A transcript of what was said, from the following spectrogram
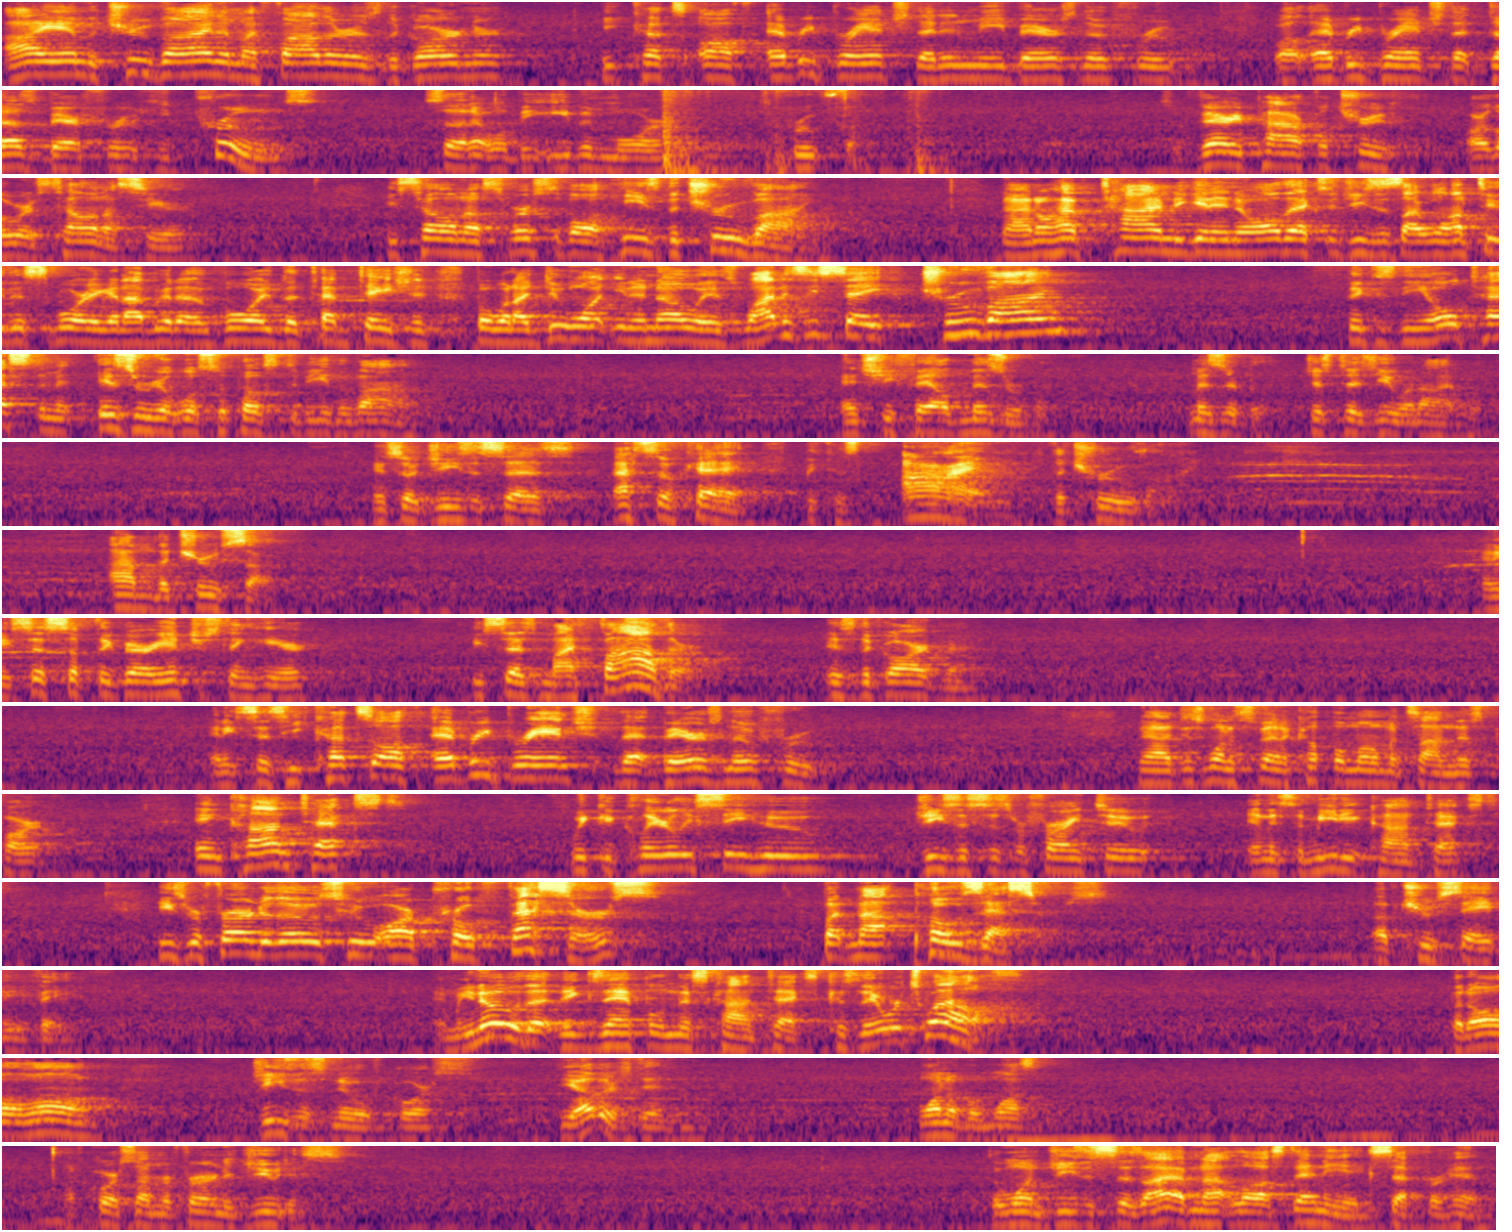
I am the true vine, and my Father is the gardener. He cuts off every branch that in me bears no fruit, while every branch that does bear fruit, he prunes so that it will be even more fruitful. It's a very powerful truth our Lord is telling us here. He's telling us, first of all, He's the true vine. Now, I don't have time to get into all the exegesis I want to this morning, and I'm going to avoid the temptation. But what I do want you to know is why does he say true vine? Because in the Old Testament, Israel was supposed to be the vine. And she failed miserably, miserably, just as you and I would. And so Jesus says, That's okay, because I'm the true vine. I'm the true son. And he says something very interesting here. He says, My father is the gardener. And he says, He cuts off every branch that bears no fruit. Now, I just want to spend a couple moments on this part. In context, we could clearly see who Jesus is referring to in this immediate context. He's referring to those who are professors, but not possessors of true saving faith. And we know that the example in this context because there were 12. But all along, Jesus knew, of course. The others didn't. One of them wasn't. Of course, I'm referring to Judas. The one Jesus says, I have not lost any except for him.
